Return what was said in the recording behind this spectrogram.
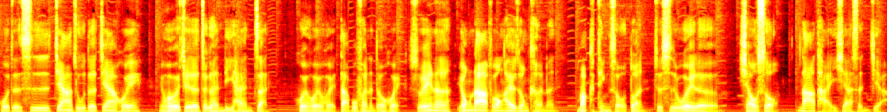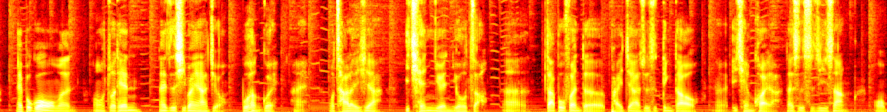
或者是家族的家徽，你会不会觉得这个很厉害、很赞？会会会，大部分人都会。所以呢，用蜡封还有一种可能。marketing 手段就是为了销售拉抬一下身价。哎，不过我们哦，昨天那支西班牙酒不很贵，哎，我查了一下，一千元有找。呃，大部分的牌价就是定到呃一千块啦，但是实际上我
